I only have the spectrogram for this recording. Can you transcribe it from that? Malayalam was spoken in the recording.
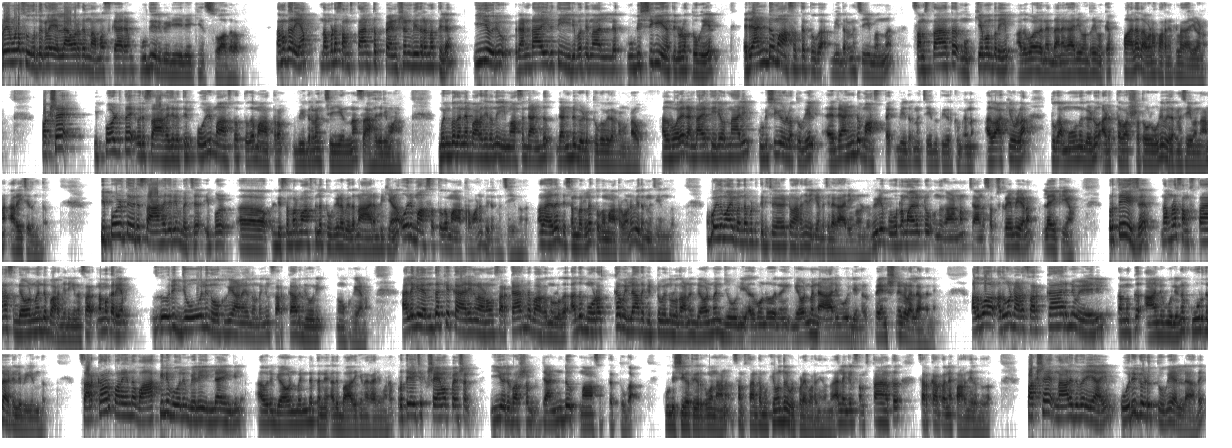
പ്രിയമുള്ള സുഹൃത്തുക്കളെ എല്ലാവർക്കും നമസ്കാരം. പുതിയൊരു വീഡിയോയിലേക്ക് സ്വാഗതം. നമുക്കറിയാം നമ്മുടെ സംസ്ഥാനത്ത് പെൻഷൻ വിതരണത്തിൽ ഈ ഒരു രണ്ടായിരത്തി ഇരുപത്തിനാലിലെ കുടിശ്ശിക ഇനത്തിലുള്ള തുകയിൽ രണ്ട് മാസത്തെ തുക വിതരണം ചെയ്യുമെന്ന് സംസ്ഥാനത്ത് മുഖ്യമന്ത്രിയും അതുപോലെ തന്നെ ധനകാര്യമന്ത്രിയും ഒക്കെ പലതവണ പറഞ്ഞിട്ടുള്ള കാര്യമാണ്. പക്ഷേ ഇപ്പോഴത്തെ ഒരു സാഹചര്യത്തിൽ ഒരു മാസത്തെ തുക മാത്രം വിതരണം ചെയ്യുന്ന സാഹചര്യമാണ്. മുൻപ് തന്നെ പറഞ്ഞിരുന്നു ഈ മാസം രണ്ട് രണ്ട് ഗഡു തുക വിതരണം ഉണ്ടാവും. അതുപോലെ രണ്ടായിരത്തി ഇരുപത്തിനാലിൽ കുടിശ്ശികയുള്ള തുകയിൽ രണ്ട് മാസത്തെ വിതരണം ചെയ്ത് തീർക്കും എന്ന്. അത് ബാക്കിയുള്ള തുക മൂന്ന് ഗഡു അടുത്ത വർഷത്തോടുകൂടി വിതരണം ചെയ്യുമെന്നാണ് അറിയിച്ചിരുന്നത്. ഇപ്പോഴത്തെ ഒരു സാഹചര്യം വെച്ച് ഇപ്പോൾ ഡിസംബർ മാസത്തിലെ തുകയുടെ വിതരണം ആരംഭിക്കുകയാണ്. ഒരു മാസ തുക മാത്രമാണ് വിതരണം ചെയ്യുന്നത്. അതായത് ഡിസംബറിലെ തുക മാത്രമാണ് വിതരണം ചെയ്യുന്നത്. അപ്പോൾ ഇതുമായി ബന്ധപ്പെട്ട് തിരിച്ചു കയറിയിട്ട് അറിഞ്ഞിരിക്കേണ്ട ചില കാര്യങ്ങളുണ്ട്. വീഡിയോ പൂർണമായിട്ട് ഒന്ന് കാണണം ചാനൽ സബ്സ്ക്രൈബ് ചെയ്യണം ലൈക്ക് ചെയ്യണം. പ്രത്യേകിച്ച് നമ്മുടെ സംസ്ഥാന ഗവൺമെന്റ് പറഞ്ഞിരിക്കുന്ന നമുക്കറിയാം ഒരു ജോലി നോക്കുകയാണ് എന്നുണ്ടെങ്കിൽ സർക്കാർ ജോലി നോക്കുകയാണ്. അല്ലെങ്കിൽ എന്തൊക്കെ കാര്യങ്ങളാണോ സർക്കാരിന്റെ ഭാഗത്തുനിന്നുള്ളത് അത് മുടക്കമില്ലാതെ കിട്ടുമെന്നുള്ളതാണ് ഗവൺമെന്റ് ജോലി അതുകൊണ്ട് തന്നെ ഗവൺമെന്റ് ആനുകൂല്യങ്ങൾ പെൻഷനുകളെല്ലാം തന്നെ. അതുപോലെ അതുകൊണ്ടാണ് സർക്കാരിന് മേലിൽ നമുക്ക് ആനുകൂല്യങ്ങൾ കൂടുതലായിട്ട് ലഭിക്കുന്നത്. സർക്കാർ പറയുന്ന വാക്കിന് പോലും വിലയില്ല എങ്കിൽ ആ ഒരു ഗവൺമെന്റിനെ തന്നെ അത് ബാധിക്കുന്ന കാര്യമാണ്. പ്രത്യേകിച്ച് ക്ഷേമ പെൻഷൻ ഈ ഒരു വർഷം രണ്ട് മാസത്തെ തുക. കുടിശ്ശിക തീർക്കുമെന്നാണ് സംസ്ഥാനത്തെ മുഖ്യമന്ത്രി ഉൾപ്പെടെ പറഞ്ഞിരുന്നത്. അല്ലെങ്കിൽ സംസ്ഥാനത്ത് സർക്കാർ തന്നെ പറഞ്ഞിരുന്നത്. പക്ഷേ നാളിതുവരെയായും ഒരു ഗഡു തുകയല്ലാതെ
